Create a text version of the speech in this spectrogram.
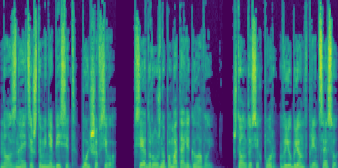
Но знаете, что меня бесит больше всего? Все дружно помотали головой что он до сих пор влюблен в принцессу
